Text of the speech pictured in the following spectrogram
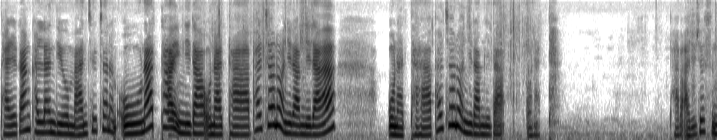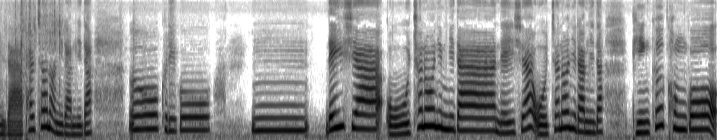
빨강 칼란디움 17,000원. 오나타입니다. 오나타 8,000원이랍니다. 오나타 8,000원이랍니다. 오나타. 밥 아주 좋습니다. 8,000원이랍니다. 어, 그리고, 음, 네이시아 5,000원입니다. 네이시아 5,000원이랍니다. 핑크 콩고,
